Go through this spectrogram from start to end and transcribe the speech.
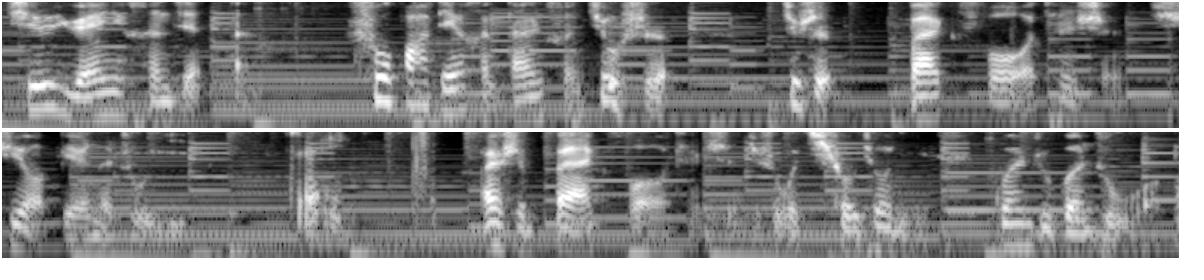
其实原因很简单，出发点很单纯，就是就是 back for attention，需要别人的注意。对，二是 back for attention，就是我求求你关注关注我吧。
